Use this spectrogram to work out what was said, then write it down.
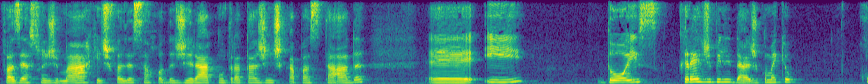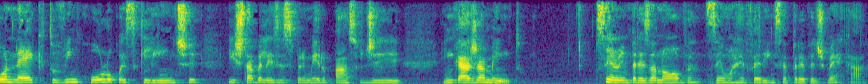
fazer ações de marketing, fazer essa roda girar, contratar gente capacitada. É, e dois, credibilidade. Como é que eu conecto, vinculo com esse cliente e estabeleço esse primeiro passo de engajamento? Sem uma empresa nova, sem uma referência prévia de mercado.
